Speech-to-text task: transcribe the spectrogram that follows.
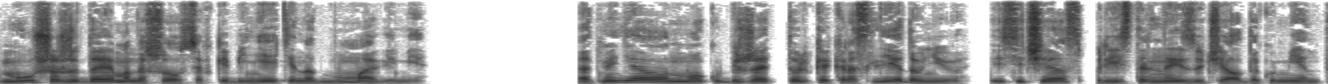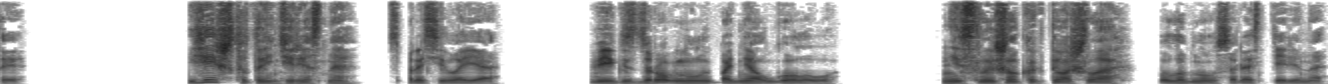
Муж ожидаемо нашелся в кабинете над бумагами. От меня он мог убежать только к расследованию и сейчас пристально изучал документы. «Есть что-то интересное?» — спросила я. Вик вздрогнул и поднял голову. «Не слышал, как ты вошла», — улыбнулся растерянно.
